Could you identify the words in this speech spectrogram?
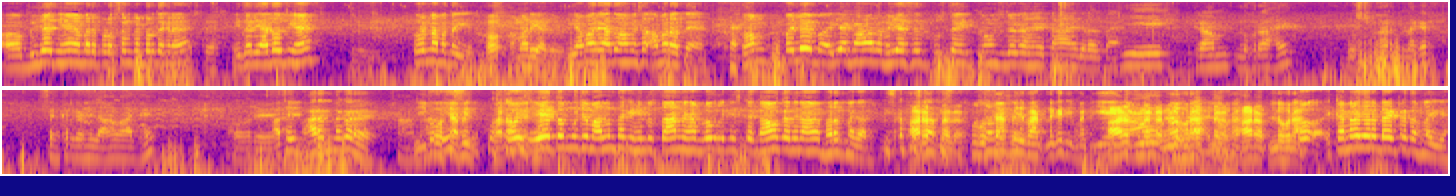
और विजय जी हैं हमारे प्रोडक्शन कंट्रोल देख रहे हैं। इधर यादव जी हैं। तो नाम बताइए अमर यादव। ये हमारे यादव हमेशा अमर रहते हैं। तो हम पहले भैया गाँव वाले भैया से पूछते हैं कौन सी जगह है कहाँ है जरा बताएँ ये ग्राम लोहरा है पोस्ट भारत नगर शंकरगढ़ इलाहाबाद है और अच्छा ये भारत नगर है? हाँ, ये तो इस- तो ये तो मुझे मालूम था कि हिंदुस्तान में हम लोग लेकिन इसका गाँव का भी नाम है भरत नगर। इसका Bharat Nagar. Post office Bharat Nagar but ये भारत नगर, लोहरा भारत लोहरा। तो कैमरा जरा डायरेक्टर तरफ़ लाइए।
